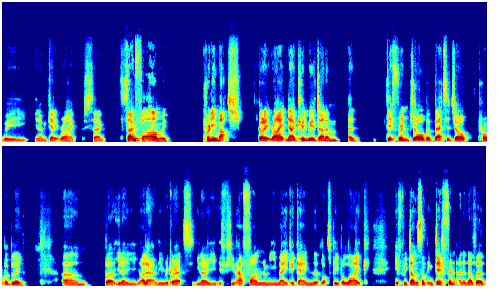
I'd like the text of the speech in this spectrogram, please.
we, you know, we get it right. So, so far, we pretty much got it right. Now, could we have done a, a different job, a better job? Probably. Um, but you know, I don't have any regrets. You know, if you have fun and you make a game that lots of people like, if we'd done something different and another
